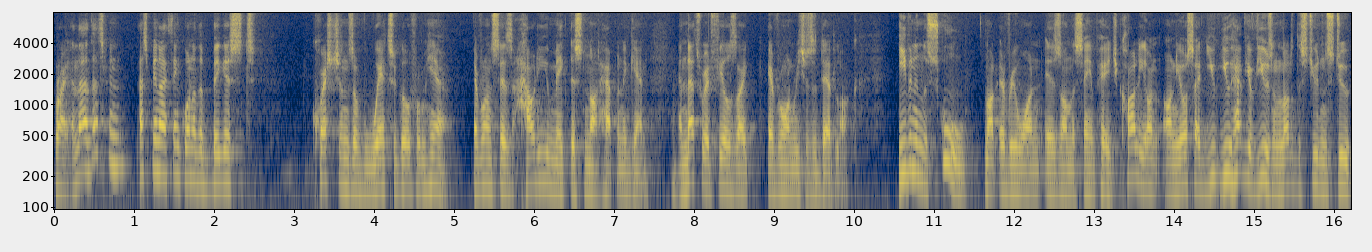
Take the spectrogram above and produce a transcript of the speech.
Right, and that, that's been that's been I think one of the biggest questions of where to go from here. Everyone says, how do you make this not happen again? And that's where it feels like everyone reaches a deadlock. Even in the school, not everyone is on the same page. Carly, on, on your side, you, you have your views, and a lot of the students do.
